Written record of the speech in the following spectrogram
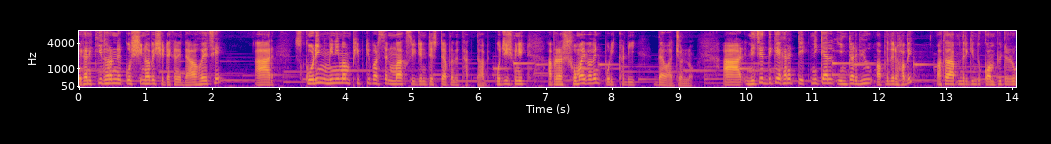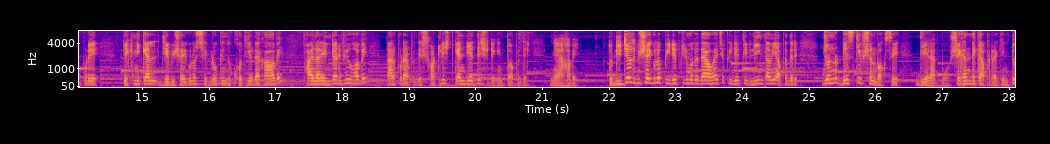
এখানে কী ধরনের কোশ্চিন হবে সেটা এখানে দেওয়া হয়েছে। আর scoring minimum fifty percent marks written টেস্টে আপনাদের থাকতে হবে। পঁচিশ মিনিট আপনারা সময় পাবেন পরীক্ষাটি দেওয়ার জন্য। আর নিচের দিকে এখানে টেকনিক্যাল ইন্টারভিউ আপনাদের হবে। অর্থাৎ আপনাদের কিন্তু কম্পিউটারের উপরে টেকনিক্যাল যে বিষয়গুলো সেগুলো কিন্তু খতিয়ে দেখা হবে ফাইনাল ইন্টারভিউ হবে, তারপরে আপনাদের শর্টলিস্ট ক্যান্ডিডেটদের সেটা কিন্তু আপনাদের নেওয়া হবে। তো ডিটেলস বিষয়গুলো পিডিএফটির মধ্যে দেওয়া হয়েছে পিডিএফটির লিঙ্ক আমি আপনাদের জন্য ডেসক্রিপশন বক্সে দিয়ে রাখব। সেখান থেকে আপনারা কিন্তু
